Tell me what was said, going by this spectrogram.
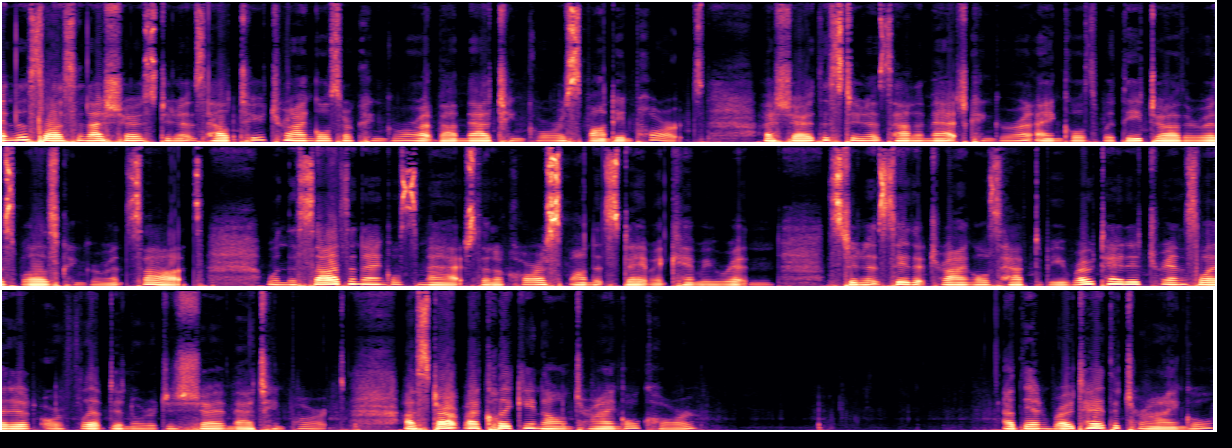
In this lesson, I show students how two triangles are congruent by matching corresponding parts. I show the students how to match congruent angles with each other as well as congruent sides. When the sides and angles match, then a correspondence statement can be written. Students see that triangles have to be rotated, translated, or flipped in order to show matching parts. I start by clicking on Triangle Car. I then rotate the triangle.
